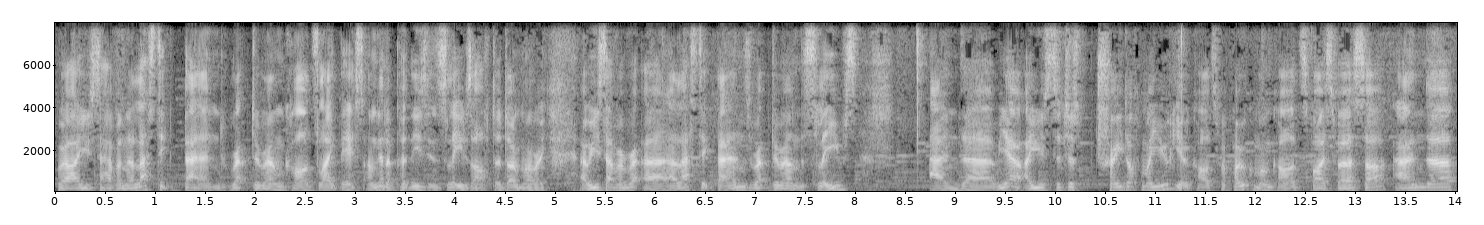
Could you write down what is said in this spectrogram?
where I used to have an elastic band wrapped around cards like this. I'm going to put these in sleeves after, don't worry. I used to have a, uh, elastic bands wrapped around the sleeves. And uh, yeah, I used to just trade off my Yu-Gi-Oh cards for Pokemon cards, vice versa. And uh,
